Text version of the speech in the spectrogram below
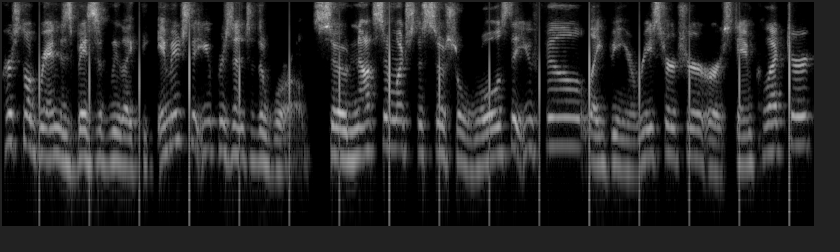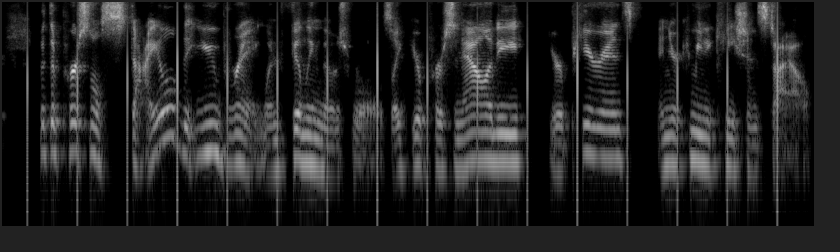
personal brand is basically like the image that you present to the world. So, not so much the social roles that you fill, like being a researcher or a stamp collector, but the personal style that you bring when filling those roles, like your personality, your appearance, and your communication style.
